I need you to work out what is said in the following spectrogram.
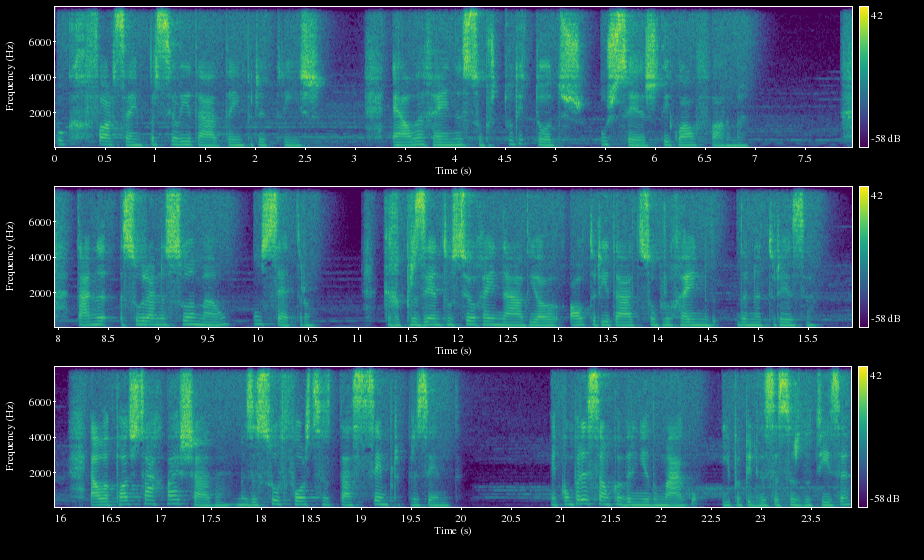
o que reforça a imparcialidade da imperatriz. Ela reina sobre tudo e todos os seres de igual forma. Está a segurar na sua mão um cetro, que representa o seu reinado e a autoridade sobre o reino da natureza. Ela pode estar relaxada, mas a sua força está sempre presente. Em comparação com a varinha do mago e o papiro da sacerdotisa,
